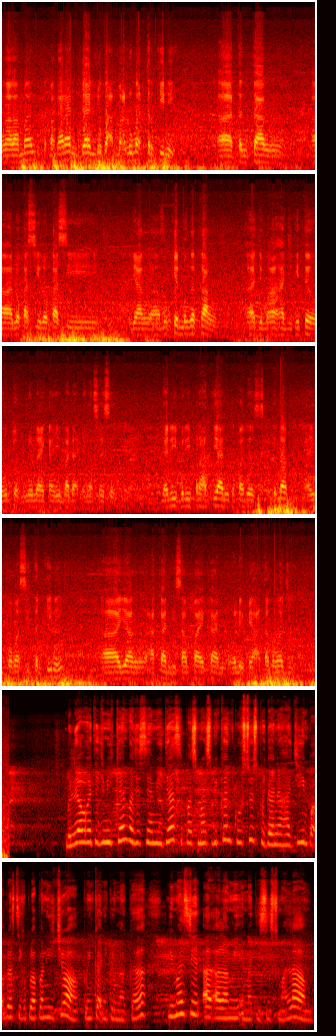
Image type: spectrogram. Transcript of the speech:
pengalaman, kepakaran dan juga maklumat terkini uh, tentang uh, lokasi-lokasi yang uh, mungkin mengekang uh, jemaah haji kita untuk menunaikan ibadat dengan selesa. Jadi beri perhatian kepada segenap uh, informasi terkini uh, yang akan disampaikan oleh pihak tabung haji. Beliau berkata demikian pada siang media selepas merasmikan kursus Perdana Haji 1438 Hijrah peringkat Negeri Melaka di Masjid Al-Alami MRTC semalam.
